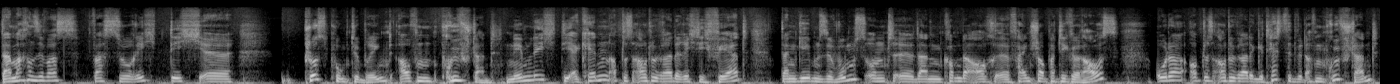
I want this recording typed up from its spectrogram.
Da machen sie was, was so richtig... Äh, Pluspunkte bringt auf dem Prüfstand. Nämlich, die erkennen, ob das Auto gerade richtig fährt, dann geben sie Wumms und äh, dann kommen da auch äh, Feinstaubpartikel raus. Oder ob das Auto gerade getestet wird auf dem Prüfstand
